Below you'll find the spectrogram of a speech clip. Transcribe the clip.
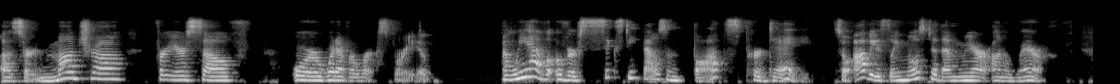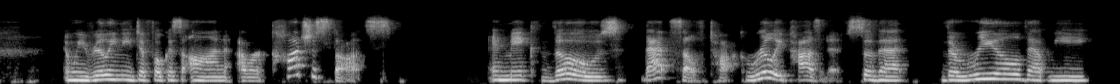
a certain mantra for yourself or whatever works for you. And we have over 60,000 thoughts per day. So obviously, most of them we are unaware of. And we really need to focus on our conscious thoughts and make those, that self talk, really positive so that the real that we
